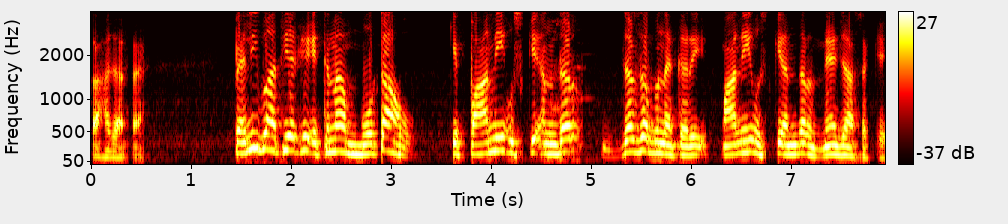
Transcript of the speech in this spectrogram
کہا جاتا ہے۔ پہلی بات یہ کہ اتنا موٹا ہو کہ پانی اس کے اندر جذب نہ کرے، پانی اس کے اندر نہ جا سکے۔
